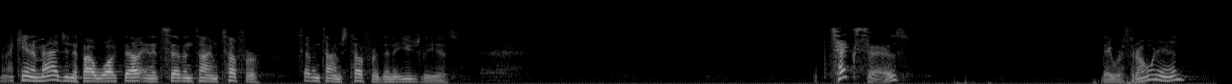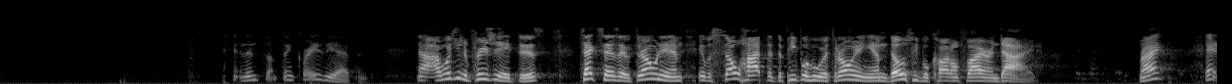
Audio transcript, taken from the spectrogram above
And I can't imagine if I walked out and it's seven times tougher, seven times tougher than it usually is. But the text says they were thrown in, and then something crazy happens. Now, I want you to appreciate this. Text says they were thrown in. It was so hot that the people who were throwing him, those people caught on fire and died. Right? And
